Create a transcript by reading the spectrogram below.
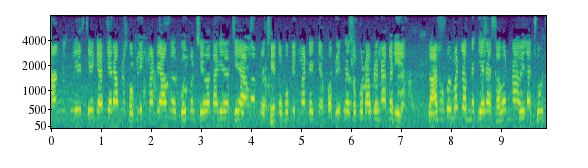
માંગણી તો એ જ છે કે અત્યારે આપણે પબ્લિક માટે આપણે કોઈ પણ સેવા કાર્ય છે આપણે છે તો પબ્લિક માટે જ ને. પબ્લિકને સપોર્ટ આપણે ના કરીએ તો આનો કોઈ મતલબ નથી. અને સવારના વહેલા છ છ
